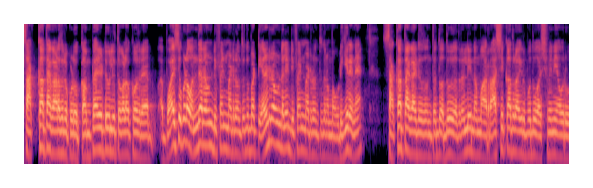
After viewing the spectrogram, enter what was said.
ಸಖತ್ತಾಗಿ ಆಡಿದ್ರು ಕೂಡ. ಕಂಪ್ಯಾರಿಟಿವ್ಲಿ ತಗೊಳಕ್ ಹೋದ್ರೆ ಬಾಯ್ಸ್ ಕೂಡ ಒಂದೇ ರೌಂಡ್ ಡಿಫೆಂಡ್ ಮಾಡಿರುವಂಥದ್ದು ಬಟ್ ಎರಡು ರೌಂಡಲ್ಲಿ ಡಿಫೆಂಡ್ ಮಾಡಿರುವಂಥದ್ದು ನಮ್ಮ ಹುಡುಗಿರೇನೆ ಸಖತ್ತಾಗಿ ಆಡಿರುವಂಥದ್ದು. ಅದು ಅದರಲ್ಲಿ ನಮ್ಮ ರಾಶಿಕಾದ್ರು ಆಗಿರ್ಬೋದು, ಅಶ್ವಿನಿ ಅವರು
